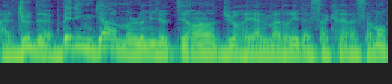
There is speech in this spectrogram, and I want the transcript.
à Jude Bellingham, le milieu de terrain du Real Madrid, sacré récemment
